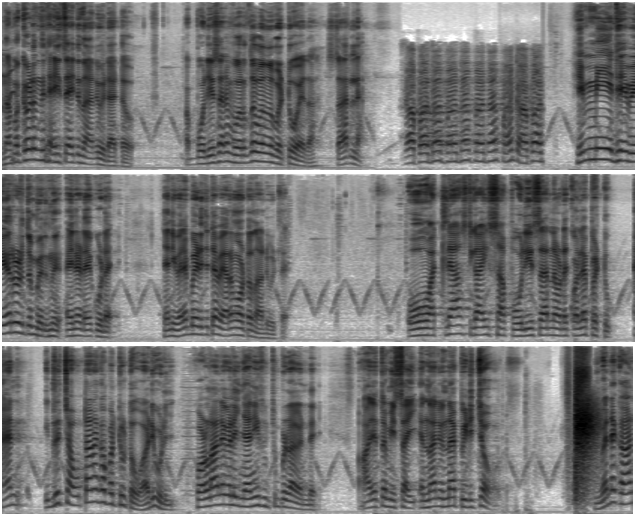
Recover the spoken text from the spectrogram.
നമുക്കിവിടെ നിന്ന് നൈസായിട്ട് നാട് വിടാട്ടോ. ആ പോലീസുകാരൻ വെറുതെ വന്ന് പെട്ടുപോയതാ. സാറില്ല ഹിമ്മി ഇതേ വേറൊരുത്തും വരുന്നു അതിന്റെ ഇടയിൽ കൂടെ. ഞാൻ ഇവനെ പേടിച്ചിട്ട് വേറെ അങ്ങോട്ടോ നാട് വിട്ടെ. ഓ അറ്റ് ലാസ്റ്റ് ഗൈസ് ആ പോലീസുകാരൻ അവിടെ കൊല്ലപ്പെട്ടു. ആൻഡ് ഇത് ചവിട്ടാനൊക്കെ പറ്റൂട്ടോ? അടിപൊളി. കൊള്ളാല കളി. ഞാൻ ഈ സ്വിച്ച് കണ്ടേ. ആദ്യത്തെ മിസ്സായി എന്നാലും എന്നാ പിടിച്ചോ? ഇവന്റെ കാൽ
